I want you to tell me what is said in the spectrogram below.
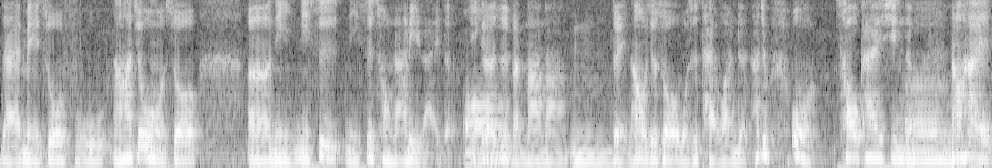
来每桌服务，然后他就问我说。呃，你你是你是从哪里来的？一个日本妈妈，嗯，对，然后我就说我是台湾人，他就哇超开心的，然后还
